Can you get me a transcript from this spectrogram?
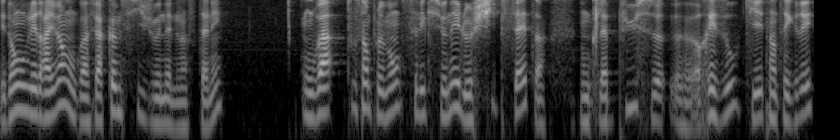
Et dans l'onglet Driver donc on va faire comme si je venais de l'installer on va tout simplement sélectionner le chipset, donc la puce euh, réseau qui est intégrée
